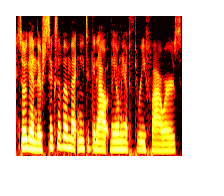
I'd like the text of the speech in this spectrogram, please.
So, again, there's six of them that need to get out. They only have three flowers.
